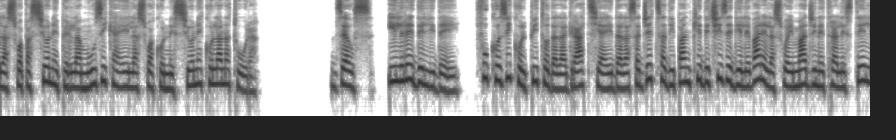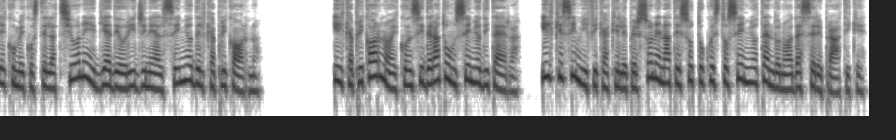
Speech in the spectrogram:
la sua passione per la musica e la sua connessione con la natura. Zeus, il re degli dei, fu così colpito dalla grazia e dalla saggezza di Pan che decise di elevare la sua immagine tra le stelle come costellazione e diede origine al segno del Capricorno. Il Capricorno è considerato un segno di terra, il che significa che le persone nate sotto questo segno tendono ad essere pratiche,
